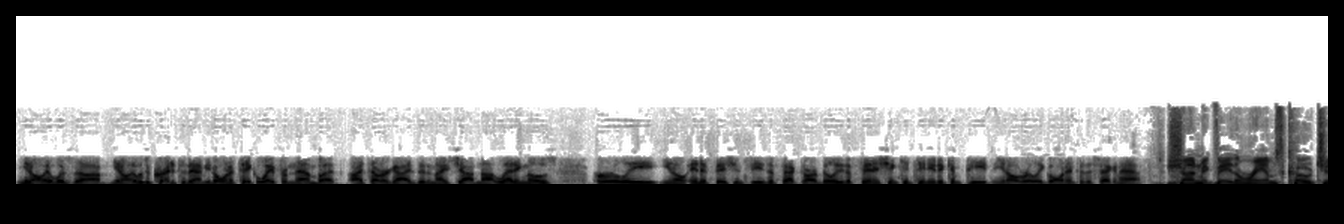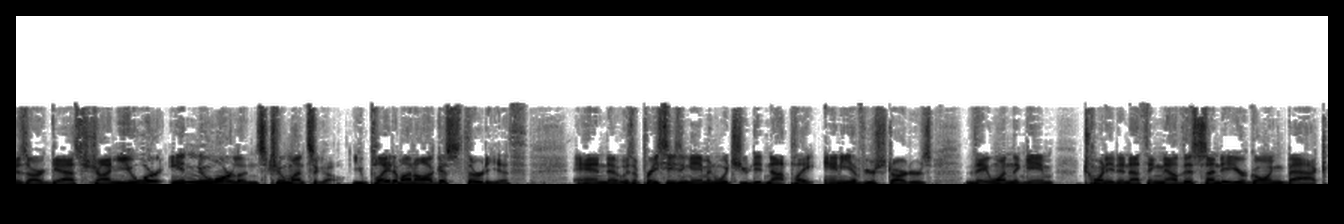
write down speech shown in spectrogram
you know, it was, uh, you know, it was a credit to them. You don't want to take away from them, but I thought our guys did a nice job not letting those early, you know, inefficiencies affect our ability to finish and continue to compete, you know, really going into the second half. Sean McVay, the Rams coach, is our guest. Sean, you were in New Orleans two months ago. You played them on August 30th and it was a preseason game in which you did not play any of your starters. They won the game 20 to nothing. Now this Sunday you're going back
